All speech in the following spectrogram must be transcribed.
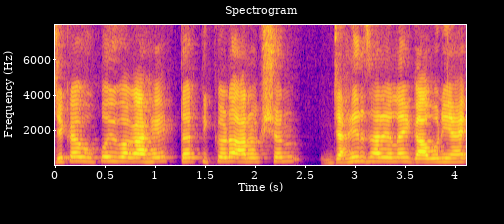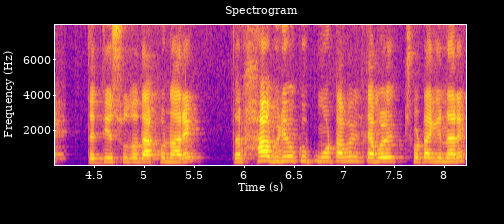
जे काय उपविभाग आहे तर तिकडं आरक्षण जाहीर झालेलं आहे गावनी आहे तर ते सुद्धा दाखवणार आहे. तर हा व्हिडिओ खूप मोठा होईल त्यामुळे छोटा घेणार आहे.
